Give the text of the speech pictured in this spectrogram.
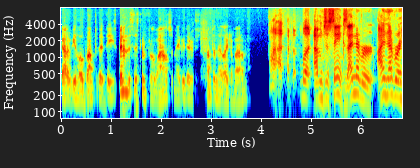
got to be a little bump. That he's been in the system for a while, so maybe there's something they like about him. Uh, but I'm just saying because I never, I never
